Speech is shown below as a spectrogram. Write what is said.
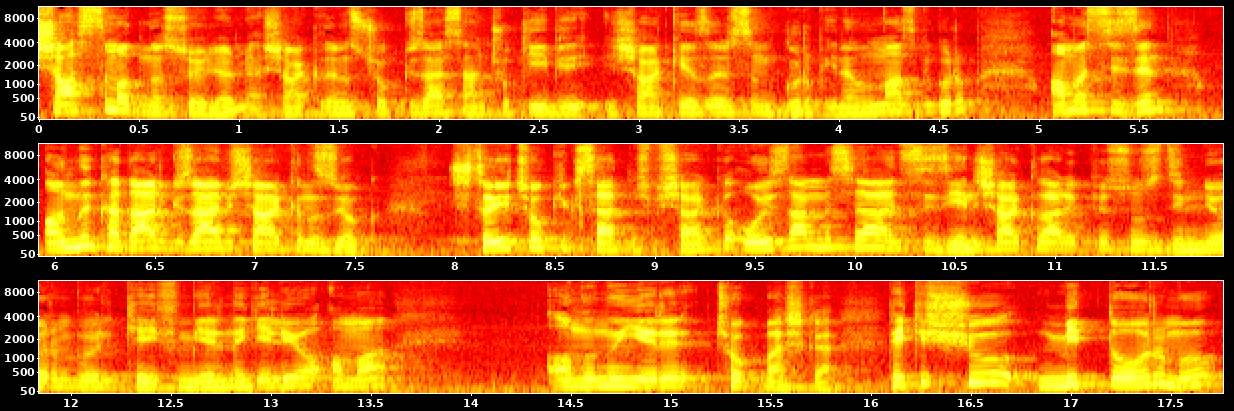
şahsım adına söylüyorum ya şarkılarınız çok güzel. Sen çok iyi bir şarkı yazarısın. Grup inanılmaz bir grup. Ama sizin anı kadar güzel bir şarkınız yok. Çıtayı çok yükseltmiş bir şarkı. O yüzden mesela hani siz yeni şarkılar yapıyorsunuz. Dinliyorum böyle keyfim yerine geliyor ama anının yeri çok başka. Peki şu mit doğru mu?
